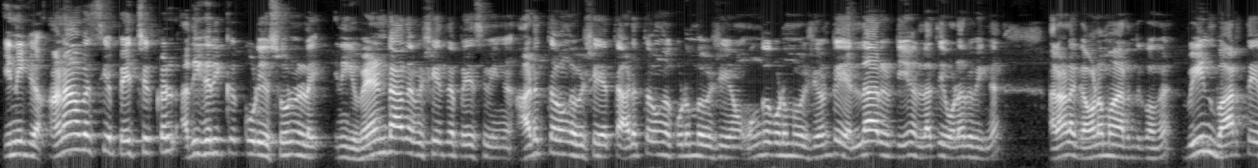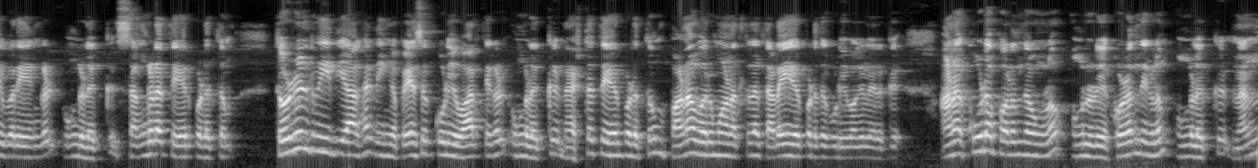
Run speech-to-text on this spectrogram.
இன்னைக்கு அனாவசிய பேச்சுக்கள் அதிகரிக்கக்கூடிய சூழ்நிலை. இன்னைக்கு வேண்டாத விஷயத்த பேசுவீங்க. அடுத்தவங்க விஷயத்த அடுத்தவங்க குடும்ப விஷயம் உங்கள் குடும்ப விஷயம்ட்டு எல்லார்கிட்டையும் எல்லாத்தையும் உணருவீங்க அதனால் கவனமாக இருந்துக்கோங்க. வீண் வார்த்தை விரயங்கள் உங்களுக்கு சங்கடத்தை ஏற்படுத்தும். தொழில் ரீதியாக நீங்கள் பேசக்கூடிய வார்த்தைகள் உங்களுக்கு நஷ்டத்தை ஏற்படுத்தும். பண வருமானத்தில் தடையை ஏற்படுத்தக்கூடிய வகையில் இருக்குது ஆனால் கூட பிறந்தவங்களும் உங்களுடைய குழந்தைகளும் உங்களுக்கு நன்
